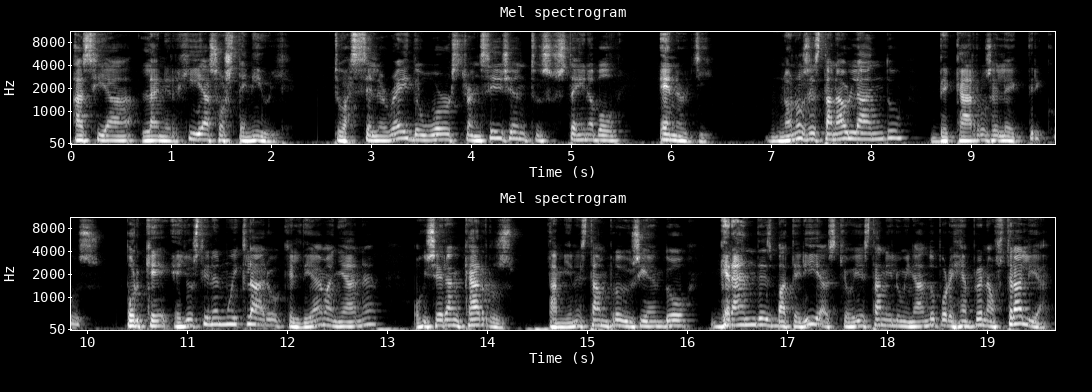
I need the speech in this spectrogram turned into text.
hacia la energía sostenible. To accelerate the world's transition to sustainable energy. No nos están hablando de carros eléctricos, porque ellos tienen muy claro que el día de mañana, hoy serán carros, también están produciendo grandes baterías que hoy están iluminando, por ejemplo, en Australia,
